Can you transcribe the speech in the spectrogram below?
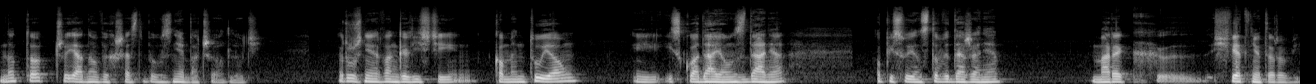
No to czy ja nowy chrzest był z nieba, czy od ludzi? Różnie ewangeliści komentują i, i składają zdania, opisując to wydarzenie. Marek y, świetnie to robi.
